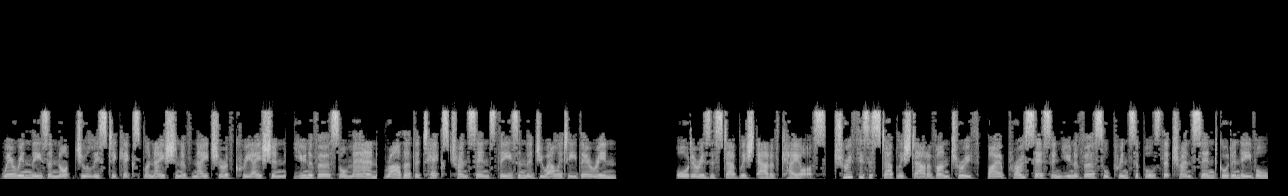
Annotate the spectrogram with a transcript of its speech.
wherein these are not dualistic explanation of nature of creation, universe or man, rather the text transcends these and the duality therein. Order is established out of chaos, truth is established out of untruth, by a process and universal principles that transcend good and evil.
